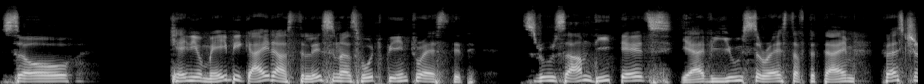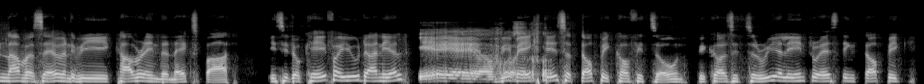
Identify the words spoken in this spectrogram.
So, can you maybe guide us? The listeners would be interested through some details. Yeah, we use the rest of the time. Question number seven, we cover in the next part. Is it okay for you, Daniel? Yeah, yeah, yeah. we make this a topic of its own because it's a really interesting topic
